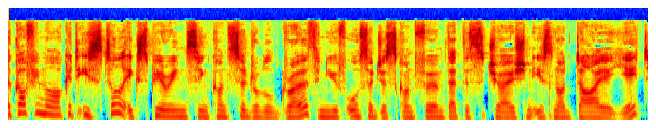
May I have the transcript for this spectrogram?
The coffee market is still experiencing considerable growth, and you've also just confirmed that the situation is not dire yet.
